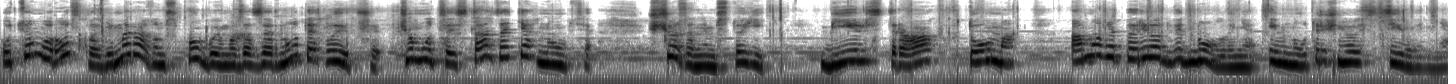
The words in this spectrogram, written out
У цьому розкладі ми разом спробуємо зазирнути глибше, чому цей стан затягнувся, що за ним стоїть: біль, страх, втома, а може період відновлення і внутрішнього зцілення.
